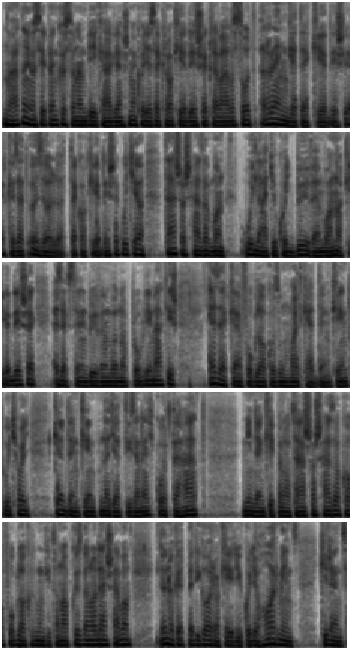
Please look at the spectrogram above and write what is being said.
Na hát nagyon szépen köszönöm Bék Ágnesnek, hogy ezekre a kérdésekre válaszolt. Rengeteg kérdés érkezett, özöllöttek a kérdések, úgyhogy a társasházakban úgy látjuk, hogy bőven vannak kérdések, ezek szerint bőven vannak problémák is. Ezekkel foglalkozunk majd keddenként, úgyhogy keddenként 4.11-kor tehát mindenképpen a társasházakkal foglalkozunk itt a napközben adásában. Önöket pedig arra kérjük, hogy a 39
